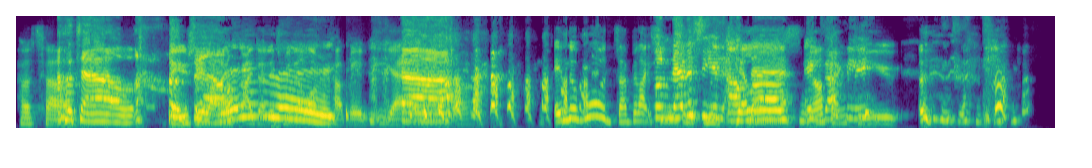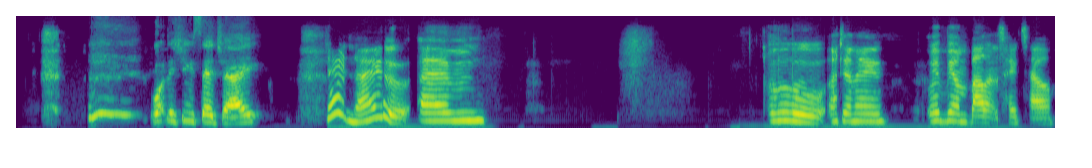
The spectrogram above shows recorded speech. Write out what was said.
Hotel. A hotel. Usually, Hotel. like, I don't live in a log cabin. Yeah. Yeah. yeah. In the woods, I'd be like, You'll never see an it out there. pillows." No, thank Exactly. What did you say, Jay? don't know. Um, oh, I don't know. Maybe on balance hotel.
